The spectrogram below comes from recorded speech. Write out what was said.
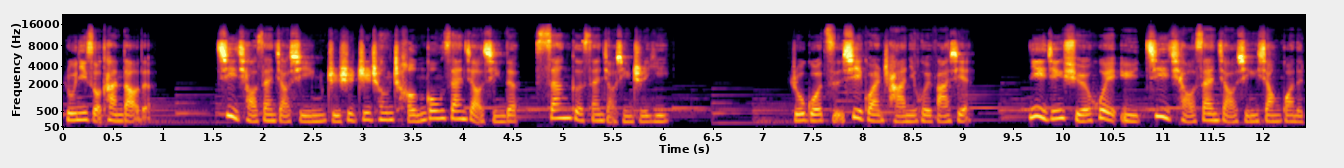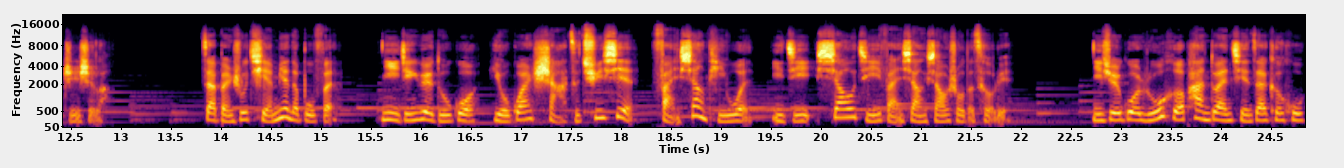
如你所看到的。技巧三角形只是支撑成功三角形的三个三角形之一。如果仔细观察，你会发现，你已经学会与技巧三角形相关的知识了。在本书前面的部分，你已经阅读过有关傻子曲线、反向提问以及消极反向销售的策略。你学过如何判断潜在客户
